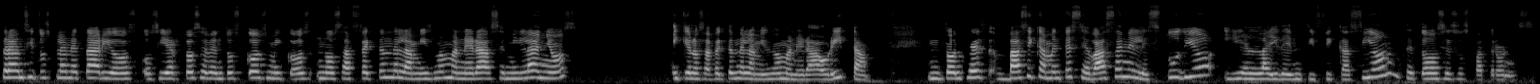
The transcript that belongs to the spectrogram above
tránsitos planetarios o ciertos eventos cósmicos nos afecten de la misma manera hace mil años y que nos afecten de la misma manera ahorita. Entonces, básicamente se basa en el estudio y en la identificación de todos esos patrones.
